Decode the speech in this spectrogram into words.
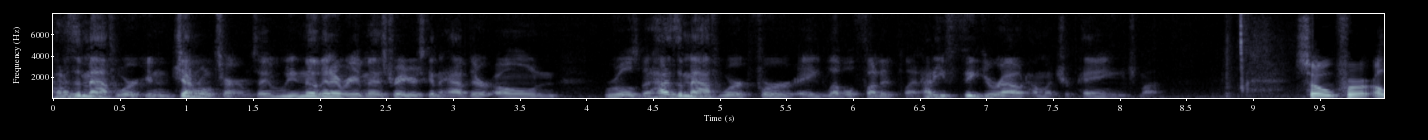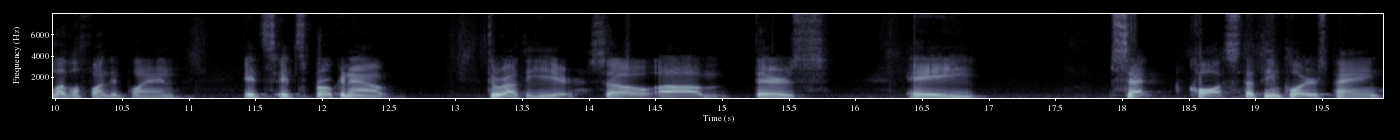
How does the math work in general terms? I mean, we know that every administrator is going to have their own rules, but how does the math work for a level-funded plan? How do you figure out how much you're paying each month? So for a level funded plan, it's it's broken out throughout the year. So um, there's a set cost that the employer is paying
